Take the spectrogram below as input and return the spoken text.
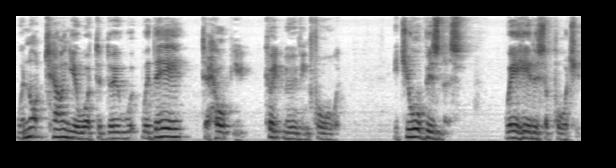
We're not telling you what to do. We're there to help you keep moving forward. It's your business. We're here to support you.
